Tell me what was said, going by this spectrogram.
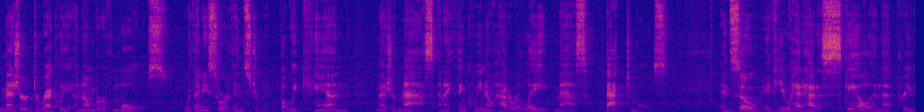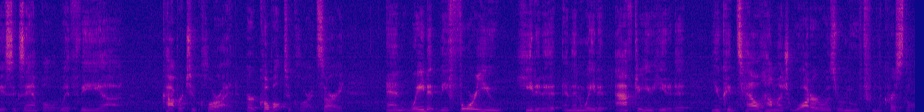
measure directly a number of moles with any sort of instrument, but we can measure mass, and I think we know how to relate mass back to moles. And so if you had had a scale in that previous example with the uh, copper 2 chloride, or cobalt 2 chloride, sorry, and weighed it before you heated it, and then weighed it after you heated it, you could tell how much water was removed from the crystal.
